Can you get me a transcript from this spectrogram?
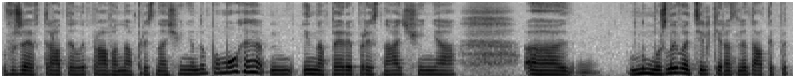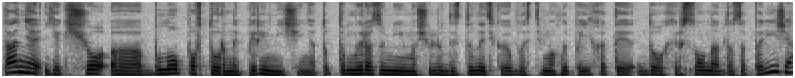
вже втратили право на призначення допомоги і на перепризначення. Ну, можливо, тільки розглядати питання, якщо е, було повторне переміщення. Тобто ми розуміємо, що люди з Донецької області могли поїхати до Херсона, до Запоріжжя,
